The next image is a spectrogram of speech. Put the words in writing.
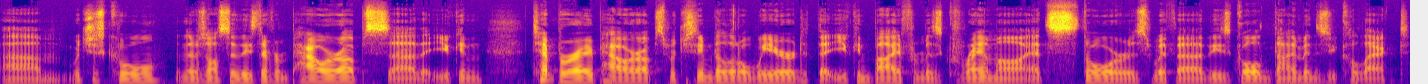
um, which is cool. And there's also these different power ups uh, that you can, temporary power ups, which seemed a little weird, that you can buy from his grandma at stores with uh, these gold diamonds you collect.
